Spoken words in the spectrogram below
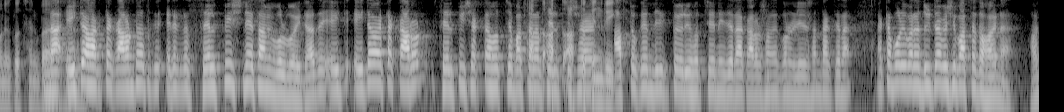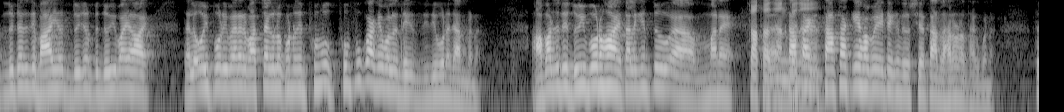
মনে করছেন না এইটাও একটা কারণটা হচ্ছে এটা একটা সেলফিশনেস আমি বলব এটা যে এইটাও একটা কারণ সেলফিশ একটা হচ্ছে বাচ্চারা সেলফিশ হয়ে আত্মকেন্দ্রিক। আত্মকেন্দ্রিক তৈরি হচ্ছে নিজেরা কারোর সঙ্গে কোনো রিলেশন থাকছে না। একটা পরিবারে দুইটা বেশি বাচ্চা তো হয় না হয়তো দুইটা যদি ভাই দুইজন দুই ভাই হয় তাহলে ওই পরিবারের বাচ্চাগুলো কোনোদিন ফুফু ফুফু কাকে বলে জীবনে জানবে না। আবার যদি দুই বোন হয় তাহলে কিন্তু মানে চাচা কে হবে এটা কিন্তু সে তার ধারণা থাকবে না। তো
